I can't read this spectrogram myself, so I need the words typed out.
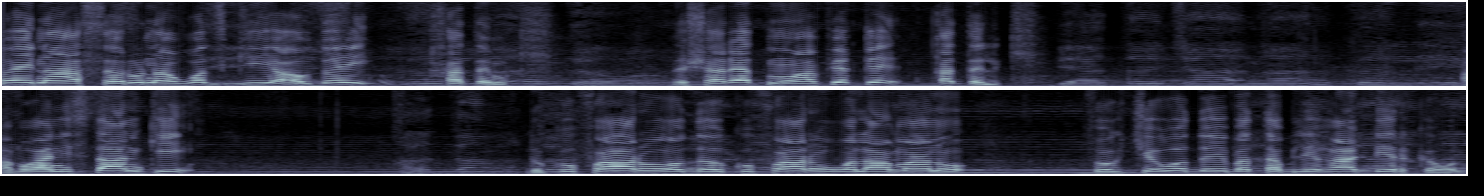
دوی نه سرونه غوڅ کی او دوی ختم کی د شریعت موافق قتل کی افغانستان کې د کفارو او د کفارو غلامانو څوک چې و دوی به تبلیغات ډیر کول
